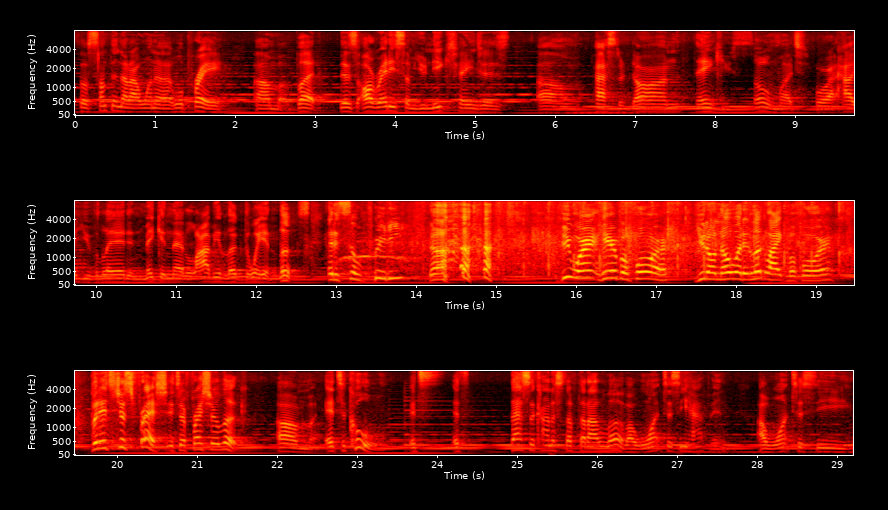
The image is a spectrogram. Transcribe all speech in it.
So, something that I want to, we'll pray, um, but there's already some unique changes um, Pastor Don, thank you so much for how you've led and making that lobby look the way it looks. It is so pretty. if you weren't here before, you don't know what it looked like before, but it's just fresh. It's a fresher look. Um, it's a cool. It's it's that's the kind of stuff that I love. I want to see happen. I want to see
